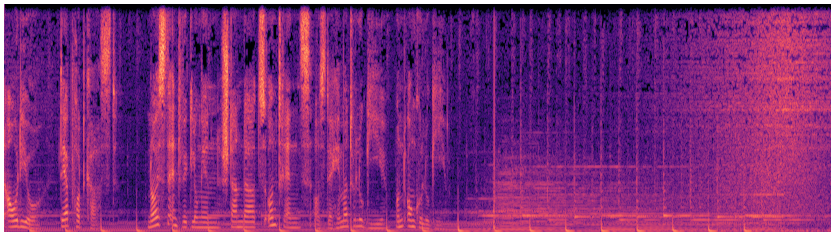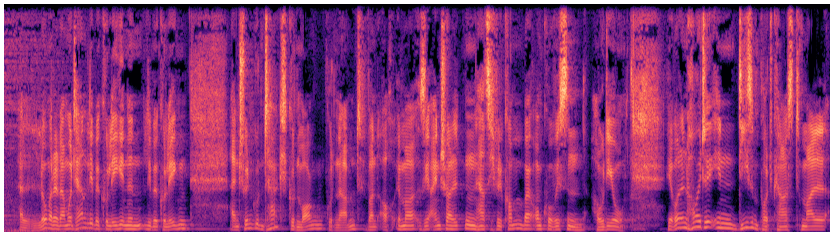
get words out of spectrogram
Audio, der Podcast. Neueste Entwicklungen, Standards und Trends aus der Hämatologie und Onkologie. Hallo, meine Damen und Herren, liebe Kolleginnen, liebe Kollegen. Einen schönen guten Tag, guten Morgen, guten Abend, wann auch immer Sie einschalten. Herzlich willkommen bei Onkowissen Audio. Wir wollen heute in diesem Podcast mal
